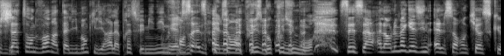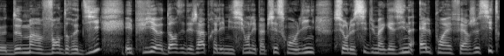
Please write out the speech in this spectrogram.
J'attends de voir un taliban qui lira la presse féminine française. Elles ont, en plus beaucoup d'humour. C'est ça. Alors le magazine Elle sort en kiosque demain vendredi. Et puis euh, d'ores et déjà après l'émission, les papiers seront en ligne sur le site du magazine Elle.fr. Je cite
